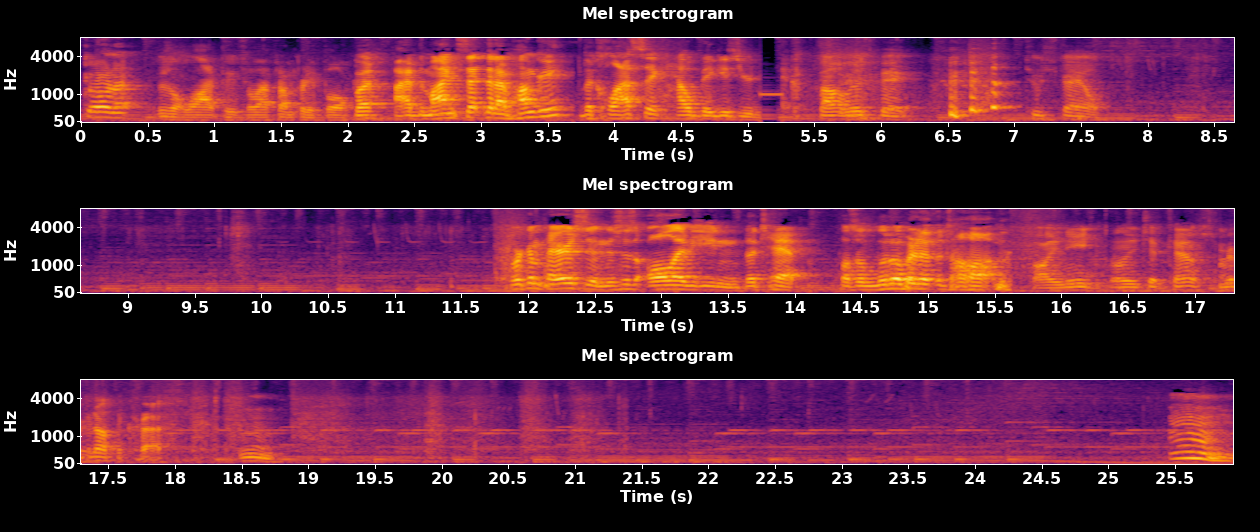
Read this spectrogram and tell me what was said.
There's a lot of pizza left. I'm pretty full. But I have the mindset that I'm hungry. The classic, how big is your dick? About this big. Too stale. For comparison, this is all I've eaten. The tip. Plus a little bit at the top. All you need. Only tip counts. I'm ripping off the crust. Mmm. Mmm.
